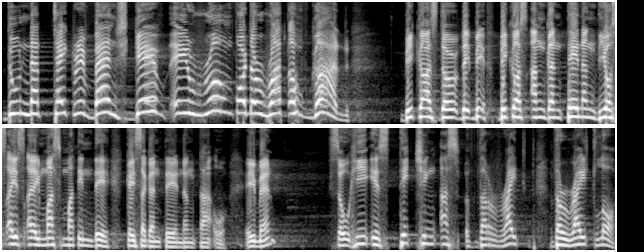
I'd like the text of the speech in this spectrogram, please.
Do not take revenge. Give a room for the wrath of God. Because the, because ang gante ng Diyos ay, ay mas matindi kaysa gante ng tao. Amen? So he is teaching us the right the right law.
